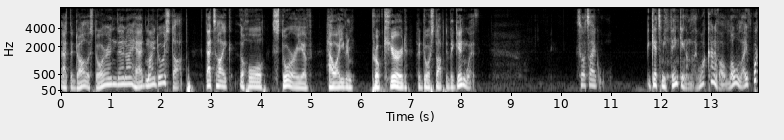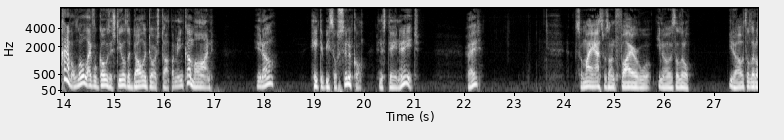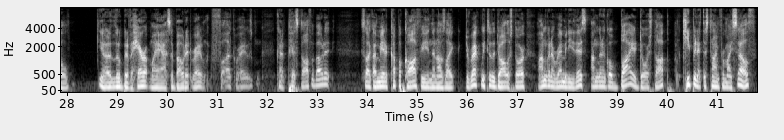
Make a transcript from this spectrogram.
at the dollar store, and then I had my doorstop. That's like the whole story of how I even procured a doorstop to begin with. So it's like, it gets me thinking. I'm like, what kind of a low life? What kind of a low life goes and steals a dollar doorstop? I mean, come on. You know? Hate to be so cynical in this day and age, right? So my ass was on fire. You know, it was a little, you know, it was a little, you know, a little bit of a hair up my ass about it, right? I'm like, fuck, right? I was kind of pissed off about it. So like I made a cup of coffee and then I was like directly to the dollar store. I'm gonna remedy this. I'm gonna go buy a doorstop. I'm keeping it this time for myself,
